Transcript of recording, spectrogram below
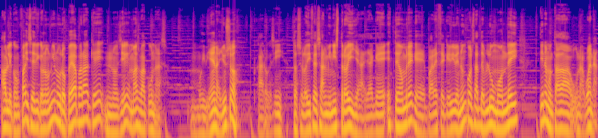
hable con Pfizer y con la Unión Europea para que nos lleguen más vacunas. Muy bien, Ayuso. Claro que sí. Esto se lo dices al ministro Illa, ya que este hombre, que parece que vive en un constante Blue Monday, tiene montada una buena.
